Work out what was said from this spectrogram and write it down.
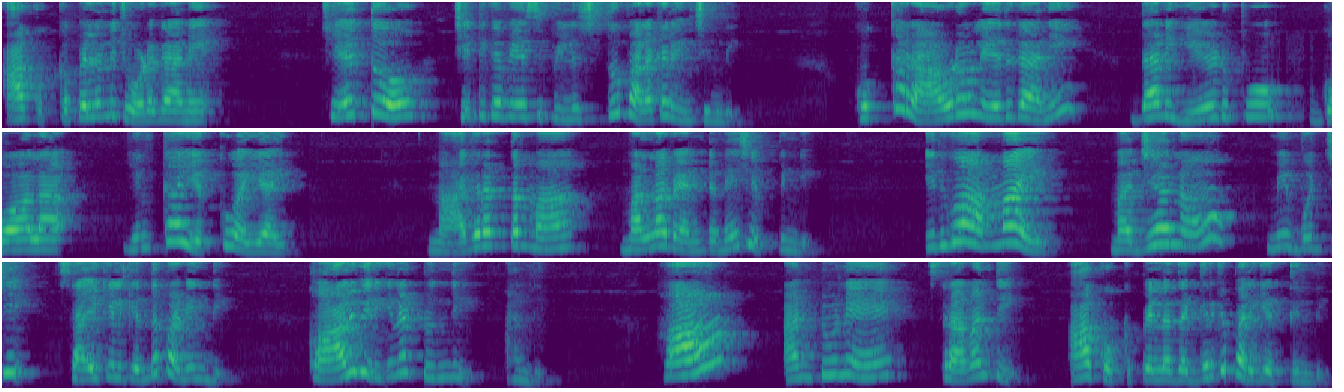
ఆ కుక్కపిల్లని చూడగానే చేత్తో చిటిక వేసి పిలుస్తూ పలకరించింది. కుక్క రావడం లేదు కానీ దాని ఏడుపు గోల ఇంకా ఎక్కువయ్యాయి. నాగరత్నమ్మ మళ్ళా వెంటనే చెప్పింది. ఇదిగో అమ్మాయి మధ్యాహ్నం మీ బుజ్జి సైకిల్ కింద పడింది. కాలు విరిగినట్టుంది అంది. హా అంటూనే స్రవంతి ఆ కుక్క పిల్ల దగ్గరికి పరిగెత్తింది.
